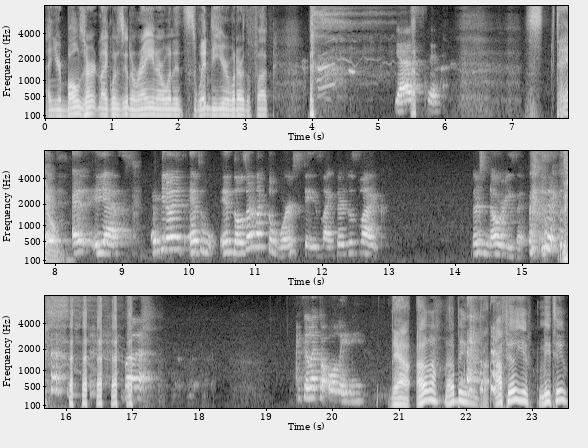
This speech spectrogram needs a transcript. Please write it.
and your bones hurt like when it's gonna rain or when it's windy or whatever the fuck. yes Damn. Yes. You know, it's, it's and those are like the worst days. Like they're just like there's no reason. but uh, I feel like an old lady. Yeah, I don't know. I mean, I feel you. Me too.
